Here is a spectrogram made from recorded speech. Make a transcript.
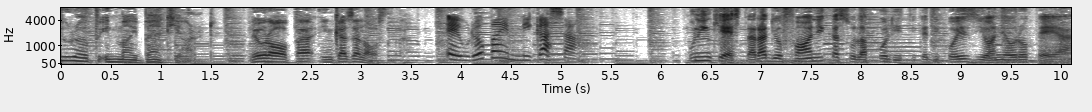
Europe in my backyard. L'Europa in casa nostra. Europa in mi casa. Un'inchiesta radiofonica sulla politica di coesione europea.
